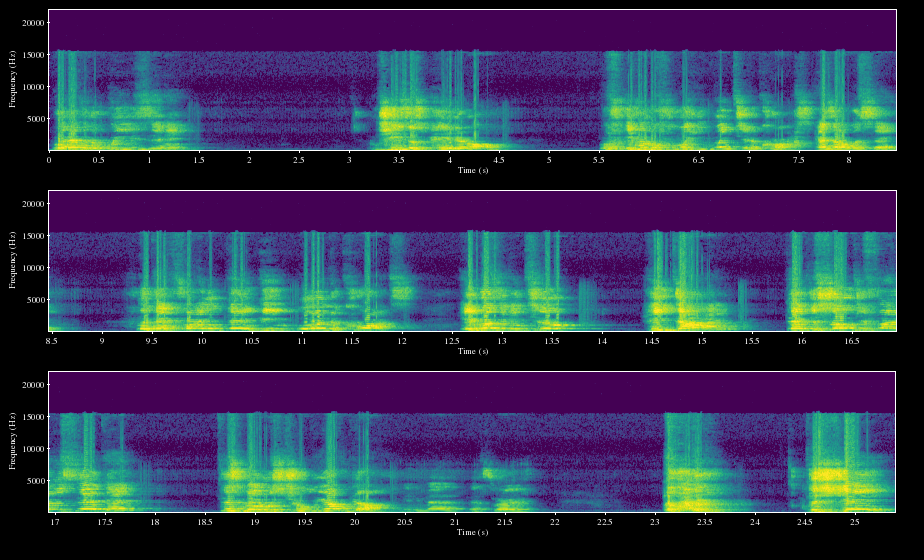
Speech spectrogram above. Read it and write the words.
Whatever the reasoning, Jesus paid it all. Even before he went to the cross, as I was saying. But that final thing, being on the cross, it wasn't until he died that the soldier finally said that this man was truly of God. Amen. That's right. the shame.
